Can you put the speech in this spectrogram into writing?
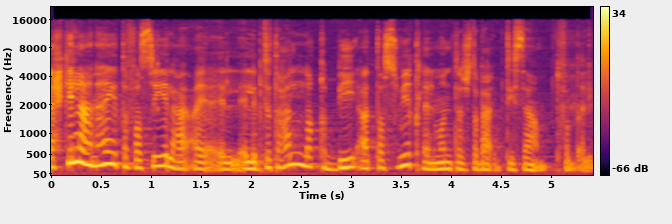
احكي لنا عن هاي التفاصيل اللي بتتعلق بالتسويق للمنتج تبع ابتسام. تفضلي.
